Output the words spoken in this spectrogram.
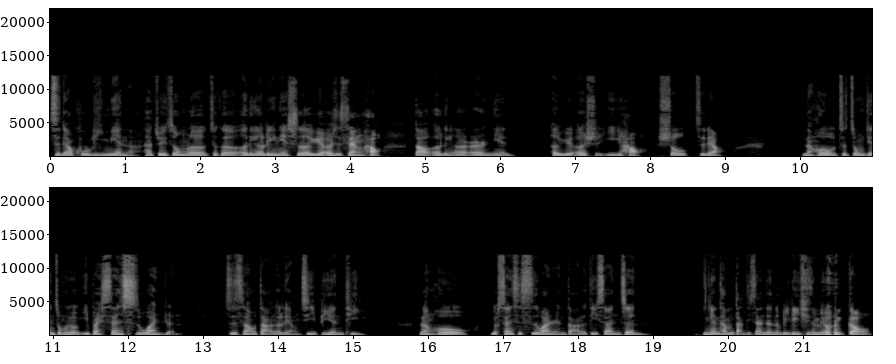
资料库里面呢、啊，它追踪了这个二零二零年十二月二十三号到二零二二年二月二十一号收资料，然后这中间总共有一百三十万人至少打了两剂 BNT，然后有三十四万人打了第三针。你看他们打第三针的比例其实没有很高，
